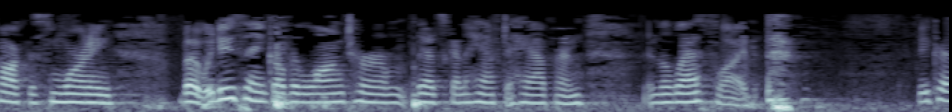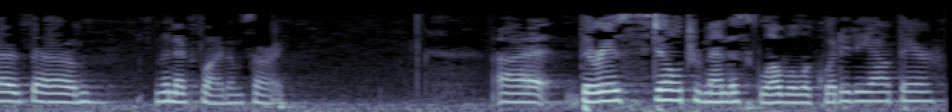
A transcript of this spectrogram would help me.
talk this morning. But we do think over the long term that's going to have to happen. In the last slide, because um, the next slide, I'm sorry. Uh, there is still tremendous global liquidity out there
